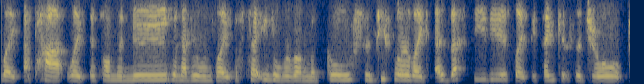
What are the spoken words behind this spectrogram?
like a pat, like it's on the news and everyone's like, the city's overrun with ghosts and people are like, is this serious? Like they think it's a joke.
